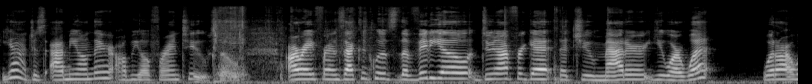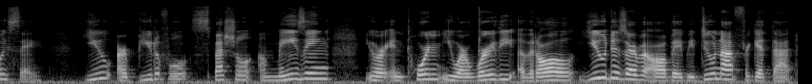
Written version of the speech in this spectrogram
yeah, just add me on there. I'll be your friend too. So, all right, friends, that concludes the video. Do not forget that you matter. You are what? What do I always say. You are beautiful, special, amazing. You are important. You are worthy of it all. You deserve it all, baby. Do not forget that.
